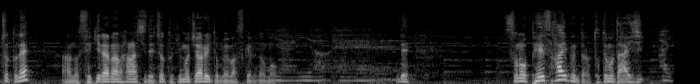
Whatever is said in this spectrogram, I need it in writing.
ちょっとねあの赤裸々な話でちょっと気持ち悪いと思いますけれども。いやいやでそのペース配分というのはとても大事、はい。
